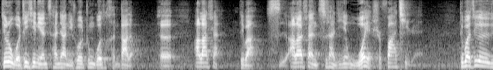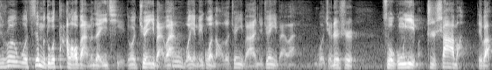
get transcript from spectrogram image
就是我这些年参加，你说中国很大的呃阿拉善对吧？阿拉善慈善基金，我也是发起人，对吧？这个就说我这么多大老板们在一起，对吧？捐一百万，我也没过脑子，捐一百万就捐一百万，我觉得是。做公益嘛，治沙嘛，对吧？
